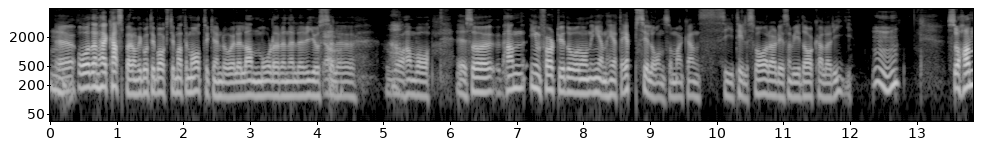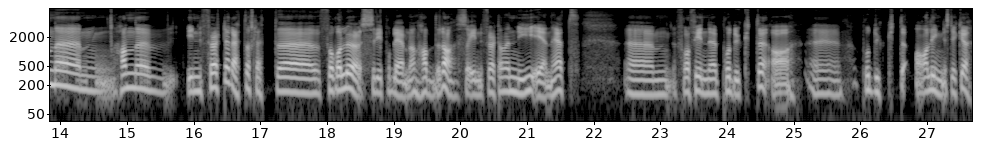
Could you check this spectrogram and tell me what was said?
Mm. Eh, og den her Kasper, om vi går tilbake til matematikeren da, eller landmåleren, eller juss, Ja. eller hva han var. Så han innførte jo da noen enhet epsilon, som man kan si tilsvarer det som vi i dag kaller i. Mm. Så han, eh, han eh, innførte rett og slett eh, For å løse de problemene han hadde, da, så innførte han en ny enhet for å finne produktet av, produktet av linjestykket.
